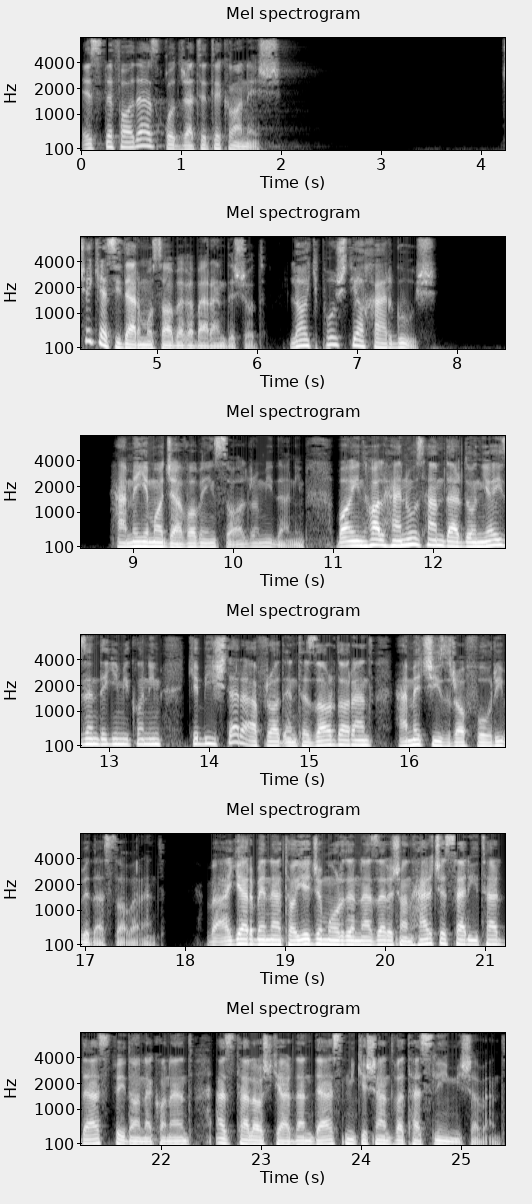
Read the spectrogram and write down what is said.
استفاده از قدرت تکانش چه کسی در مسابقه برنده شد؟ لاک پشت یا خرگوش؟ همه ما جواب این سوال را می‌دانیم. با این حال هنوز هم در دنیایی زندگی می کنیم که بیشتر افراد انتظار دارند همه چیز را فوری به دست آورند. و اگر به نتایج مورد نظرشان هرچه سریعتر دست پیدا نکنند از تلاش کردن دست می‌کشند و تسلیم می‌شوند.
